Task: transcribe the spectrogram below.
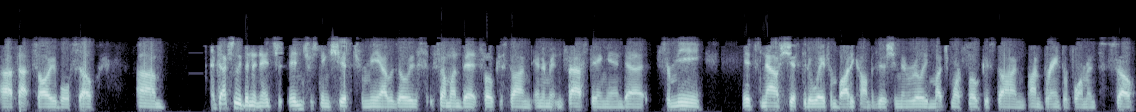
uh, fat soluble. So um, it's actually been an in- interesting shift for me. I was always someone that focused on intermittent fasting, and uh, for me, it's now shifted away from body composition and really much more focused on on brain performance. So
